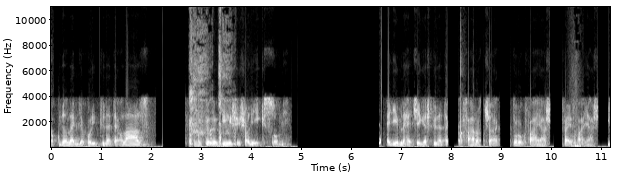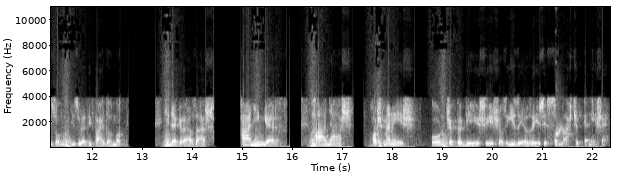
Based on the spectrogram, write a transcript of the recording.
A leggyakoribb tünete a láz, a köhögés és a légszomj. Egyéb lehetséges tünetek a fáradtság, torokfájás, fejfájás, izom vagy izületi fájdalmak, hidegrázás, hányinger, hányás, hasmenés, orcsöpögés és az ízérzés és szaglás csökkenése.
